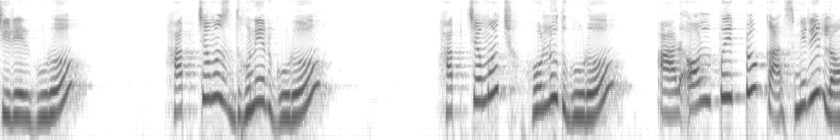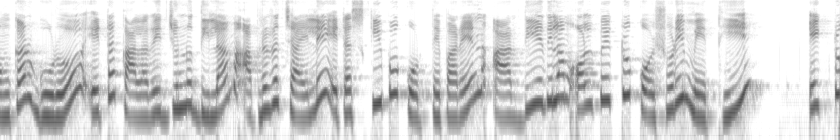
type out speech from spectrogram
জিরের গুঁড়ো, হাফ চামচ ধনের গুঁড়ো, হাফ চামচ হলুদ গুঁড়ো আর অল্প একটু কাশ্মীরি লঙ্কার গুঁড়ো। এটা কালারের জন্য দিলাম। আপনারা চাইলে এটা স্কিপও করতে পারেন। আর দিয়ে দিলাম অল্প একটু কসুরি মেথি। একটু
